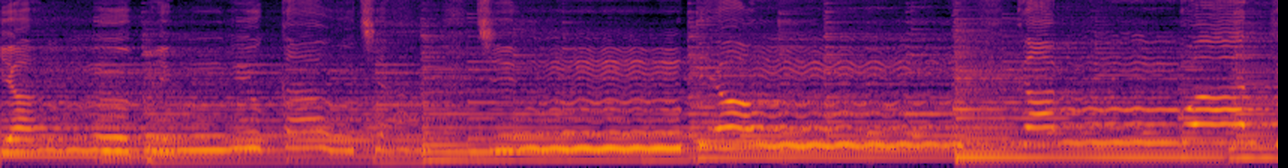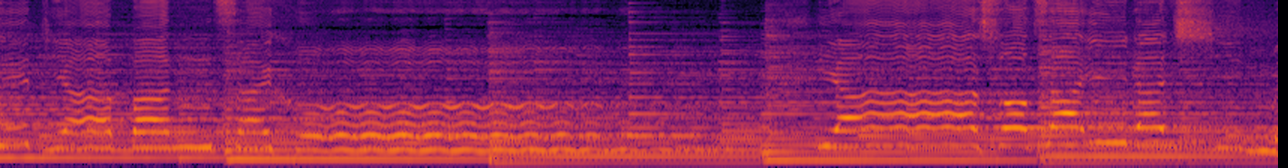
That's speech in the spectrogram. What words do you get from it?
兼朋友到这珍重，甘愿替听万载好，耶稣在咱心的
